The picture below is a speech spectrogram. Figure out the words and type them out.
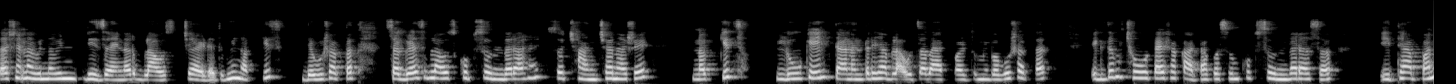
तर अशा नवीन नवीन डिझायनर ब्लाऊजची आयडिया तुम्ही नक्कीच देऊ शकतात. सगळेच ब्लाऊज खूप सुंदर आहे. सो छान छान असे नक्कीच लुक येईल. त्यानंतर ह्या ब्लाऊजचा बॅक पार्ट तुम्ही बघू शकतात. एकदम छोट्याशा काठापासून खूप सुंदर असं इथे आपण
